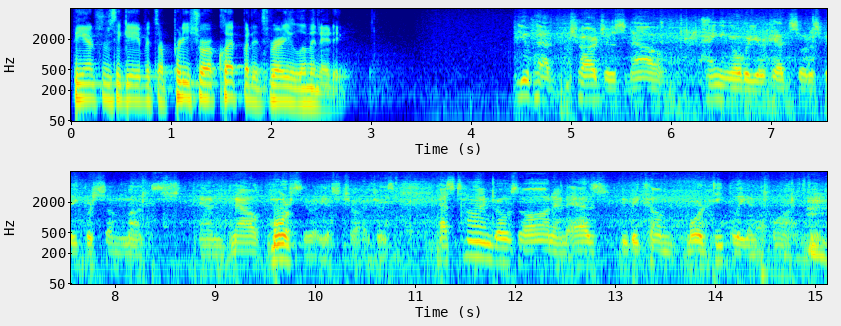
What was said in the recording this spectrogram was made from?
the answers he gave. It's a pretty short clip, but it's very illuminating. You've had charges now hanging over your head, so to speak, for some months, and now more serious charges. As time goes on and as you become more deeply entwined in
